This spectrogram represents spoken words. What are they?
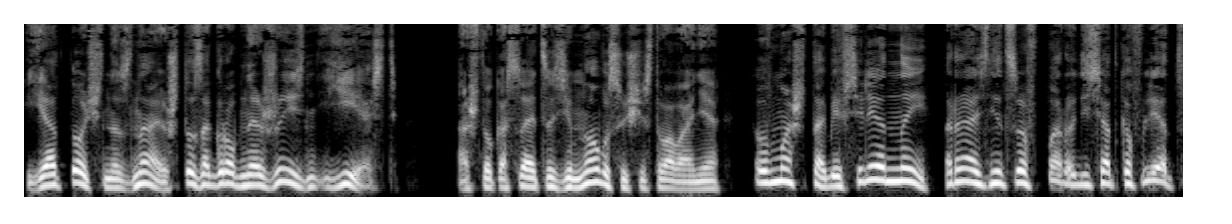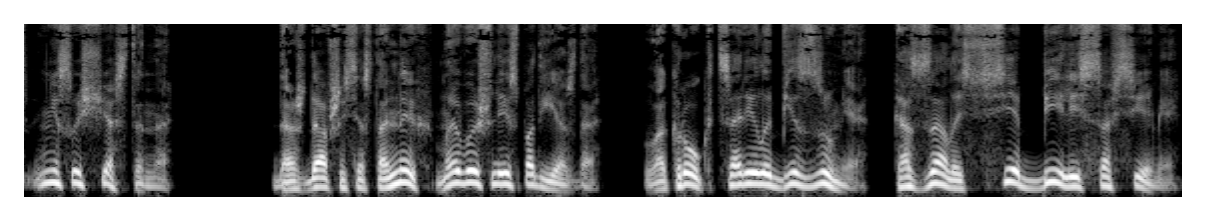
Я точно знаю, что загробная жизнь есть. А что касается земного существования, в масштабе Вселенной разница в пару десятков лет несущественна. Дождавшись остальных, мы вышли из подъезда. Вокруг царило безумие. Казалось, все бились со всеми.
